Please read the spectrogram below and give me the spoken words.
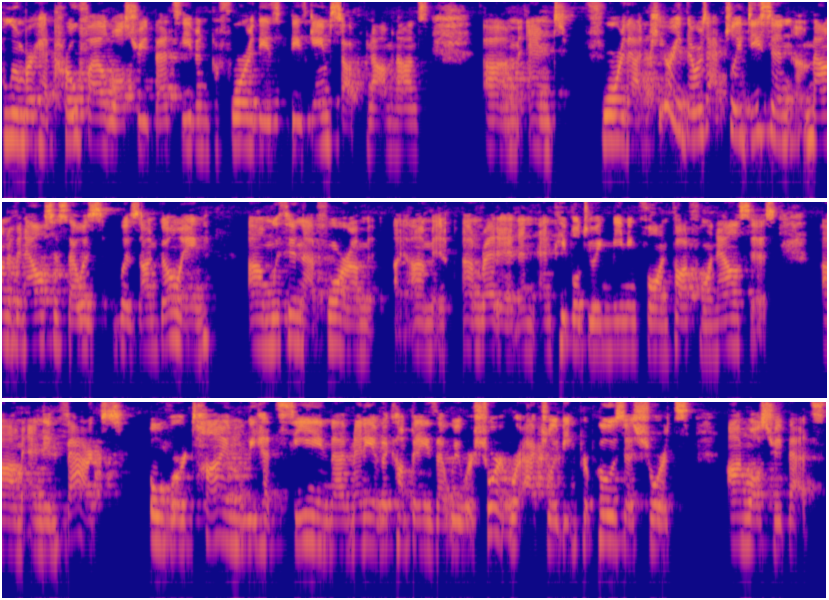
Bloomberg had profiled Wall Street bets even before these these GameStop phenomenons, um, and for that period, there was actually a decent amount of analysis that was was ongoing um, within that forum um, on Reddit, and, and, people doing meaningful and thoughtful analysis. Um, and in fact, over time, we had seen that many of the companies that we were short were actually being proposed as shorts on Wall Street bets.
